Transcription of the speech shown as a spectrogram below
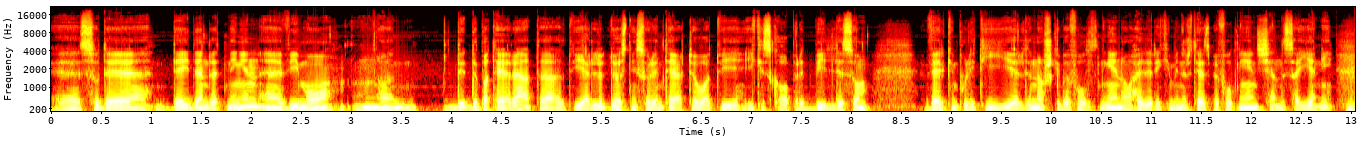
Eh, så det, det, er i den retningen eh, vi må mm, debattere, at, at vi er løsningsorienterte og at vi ikke skaper et bilde som verken politiet eller den norske befolkningen og heller ikke minoritetsbefolkningen kjenner seg igjen i. Mm.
